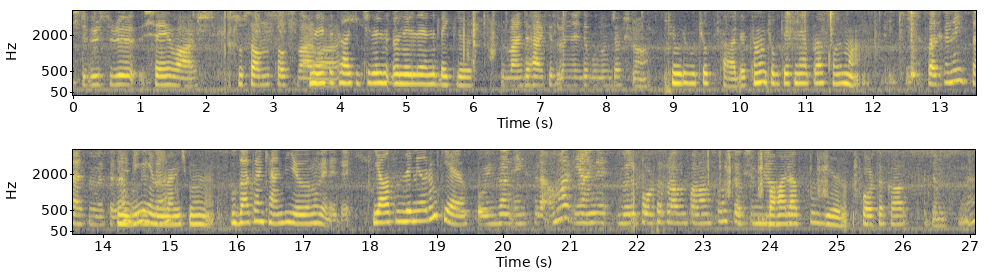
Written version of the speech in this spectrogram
İşte bir sürü şey var. Susamlı soslar Neyse var. takipçilerin önerilerini bekliyoruz. Bence herkes öneride bulunacak şu an. Çünkü bu çok sade. Tamam çok defne yaprak koyma. Peki. Başka ne istersin mesela? Ne Bu bileyim güzel. ben hiç bilmiyorum. Bu zaten kendi yağını verecek. Yağsız demiyorum ki. O yüzden ekstra ama yani böyle portakallı falan sos yok. Şimdi biraz Baharatsız diyorum. portakal sıkacağım üstüne.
